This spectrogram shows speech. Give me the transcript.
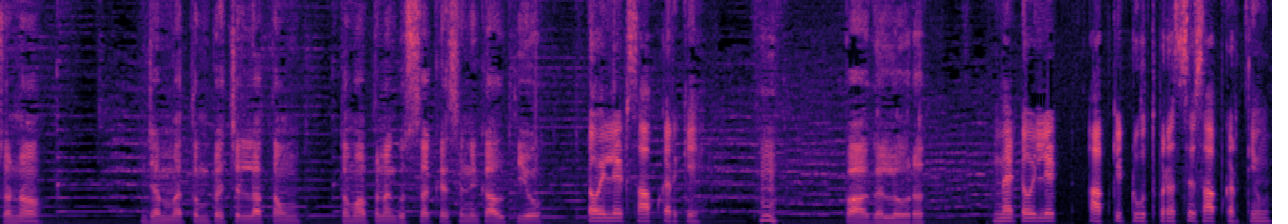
सुनो जब मैं तुम पे चिल्लाता हूँ तुम अपना गुस्सा कैसे निकालती हो? टॉयलेट साफ़ करके। हम्म, पागल औरत। मैं टॉयलेट आपकी टूथब्रश से साफ़ करती हूँ।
